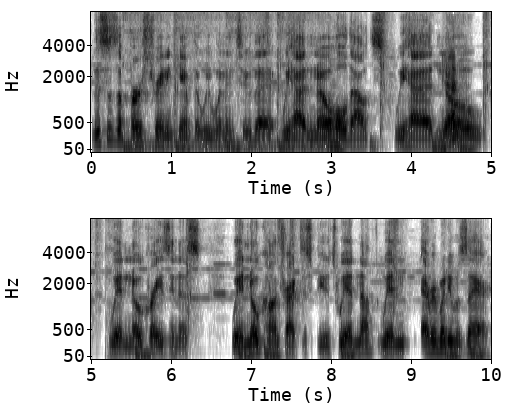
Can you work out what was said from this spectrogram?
this is the first training camp that we went into that we had no holdouts. We had no yeah. we had no craziness we had no contract disputes. We had nothing. We had everybody was there.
